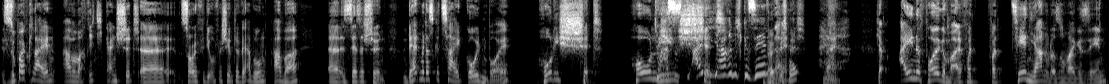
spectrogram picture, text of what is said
Ist super klein, aber macht richtig geilen Shit. Äh, sorry für die unverschämte Werbung, aber äh, ist sehr sehr schön. Und der hat mir das gezeigt, Golden Boy. Holy shit. Holy Du hast es die shit. alten Jahre nicht gesehen? Wirklich Nein. nicht? Nein. Ich habe eine Folge mal vor, vor zehn Jahren oder so mal gesehen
